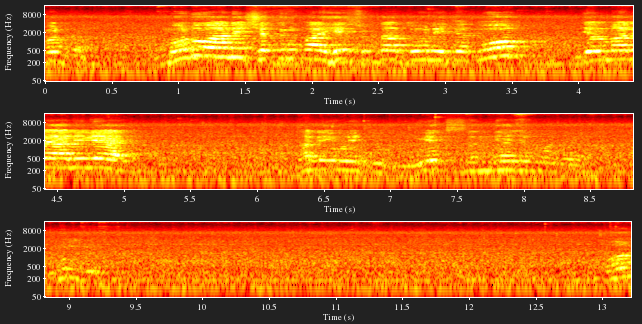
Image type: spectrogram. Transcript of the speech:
कर्दम मनु आणि शत्रुपा हे सुद्धा दोन याच्यातून जन्माला आलेले आहेत. झाली एवढ्याची. एक संध्या जन्माला मुलगी. कोण?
